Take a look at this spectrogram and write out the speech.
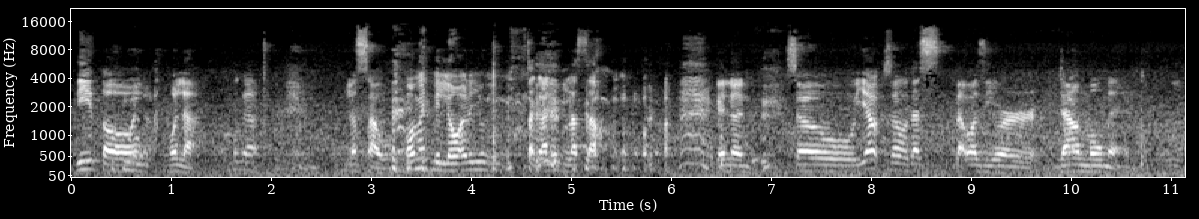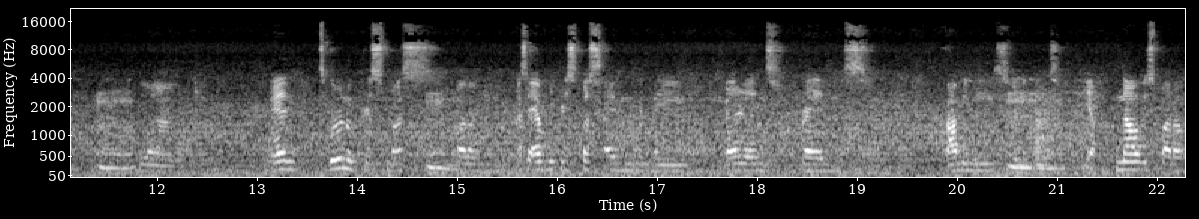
Dito, Wala. wala. Kumbaga, lasaw. Comment below ano yung Tagalog lasaw. Ganon. So, yeah, so that's that was your down moment. Mhm. Yeah. And siguro nung Christmas, Mm. parang, kasi every Christmas I'm with my parents, friends, families, relatives. Mhm. Yep. Now is parang,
